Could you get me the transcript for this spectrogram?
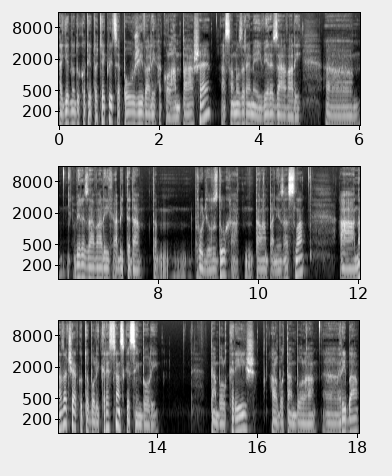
tak jednoducho tieto tekvice používali ako lampáše a samozrejme ich vyrezávali, e, vyrezávali ich, aby teda tam prúdil vzduch a tá lampa nezasla. A na začiatku to boli kresťanské symboly. Tam bol kríž, alebo tam bola ryba,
